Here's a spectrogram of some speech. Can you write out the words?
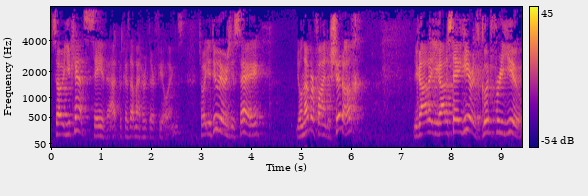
So you can't say that because that might hurt their feelings. So what you do here is you say, you'll never find a shidduch. You gotta, you gotta stay here. It's good for you.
